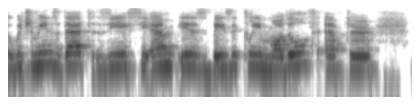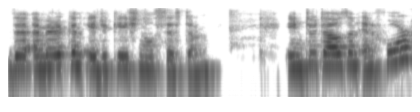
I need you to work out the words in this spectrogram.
which means that ZSEM is basically modeled after the American educational system. In 2004,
